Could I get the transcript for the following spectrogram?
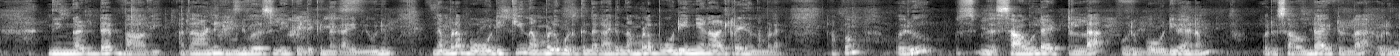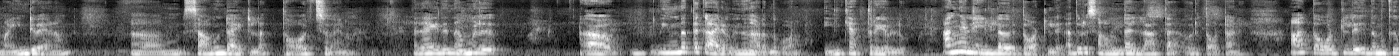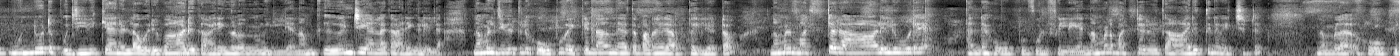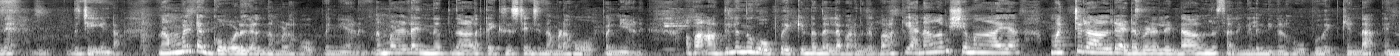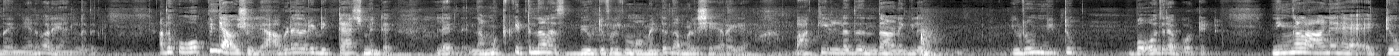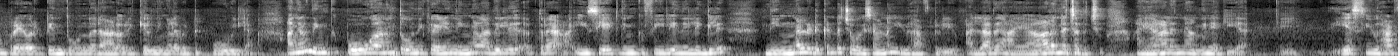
നിങ്ങളുടെ ഭാവി. അതാണ് യൂണിവേഴ്സിലേക്ക് എടുക്കുന്ന കാര്യം. യൂണി നമ്മുടെ ബോഡിക്ക് നമ്മൾ കൊടുക്കുന്ന കാര്യം നമ്മളെ ബോഡി തന്നെയാണ് ആൾട്ടർ ചെയ്യുന്നത് നമ്മളെ. അപ്പം ഒരു സൗണ്ടായിട്ടുള്ള ഒരു ബോഡി വേണം. ഒരു സൗണ്ടായിട്ടുള്ള ഒരു മൈൻഡ് വേണം. സൗണ്ടായിട്ടുള്ള തോട്ട്സ് വേണം. അതായത് നമ്മൾ ഇന്നത്തെ കാര്യം ഇന്ന് നടന്നു പോകണം എനിക്ക് അത്രയേ ഉള്ളൂ. അങ്ങനെയുള്ള ഒരു തോട്ടിൽ അതൊരു സൗണ്ട് അല്ലാത്ത ഒരു തോട്ടാണ്. ആ തോട്ടിൽ നമുക്ക് മുന്നോട്ട് ജീവിക്കാനുള്ള ഒരുപാട് കാര്യങ്ങളൊന്നും ഇല്ല. നമുക്ക് ഏൺ ചെയ്യാനുള്ള കാര്യങ്ങളില്ല. നമ്മൾ ജീവിതത്തിൽ ഹോപ്പ് വെക്കേണ്ടതെന്ന് നേരത്തെ പറഞ്ഞതിൽ അർത്ഥമില്ല കേട്ടോ. നമ്മൾ മറ്റൊരാളിലൂടെ തന്റെ ഹോപ്പ് ഫുൾഫിൽ ചെയ്യാൻ നമ്മൾ മറ്റൊരു കാര്യത്തിന് വെച്ചിട്ട് നമ്മൾ ഹോപ്പിനെ ഇത് ചെയ്യണ്ട. നമ്മളുടെ ഗോളുകൾ നമ്മൾ ഹോപ്പ് തന്നെയാണ്. നമ്മളുടെ ഇന്നത്തെ നാളത്തെ എക്സിസ്റ്റൻസ് നമ്മുടെ ഹോപ്പ് തന്നെയാണ്. അപ്പോൾ അതിലൊന്നും ഹോപ്പ് വെക്കേണ്ടെന്നല്ല പറഞ്ഞത്. ബാക്കി അനാവശ്യമായ മറ്റൊരാളുടെ ഇടപെടൽ ഉണ്ടാകുന്ന സ്ഥലങ്ങളിൽ നിങ്ങൾ ഹോപ്പ് വെക്കേണ്ട എന്ന് തന്നെയാണ് പറയാനുള്ളത്. അത് ഹോപ്പിന്റെ ആവശ്യമില്ല. അവിടെ ഒരു ഡിറ്റാച്ച്മെന്റ് നമുക്ക് കിട്ടുന്ന ബ്യൂട്ടിഫുൾ മൊമെന്റ് നമ്മൾ ഷെയർ ചെയ്യുക ബാക്കിയുള്ളത് എന്താണെങ്കിലും you don't need to bother about it. നിങ്ങളാണ് ഏറ്റവും പ്രയോറിറ്റി എന്ന് തോന്നുന്ന ഒരാൾ ഒരിക്കലും നിങ്ങളെ വിട്ട് പോവില്ല. അങ്ങനെ നിങ്ങൾക്ക് പോവുകയാണെന്ന് തോന്നിക്കഴിഞ്ഞാൽ നിങ്ങൾ അതിൽ അത്ര ഈസി ആയിട്ട് നിങ്ങൾക്ക് ഫീൽ ചെയ്യുന്നില്ലെങ്കിൽ നിങ്ങൾ എടുക്കേണ്ട ചോയ്സാണ് യു ഹാവ് ടു ലീവ് അല്ലാതെ അയാൾ എന്നെ ചതിച്ചു. അയാൾ എന്നെ അങ്ങനെയാക്കി. Yes you have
